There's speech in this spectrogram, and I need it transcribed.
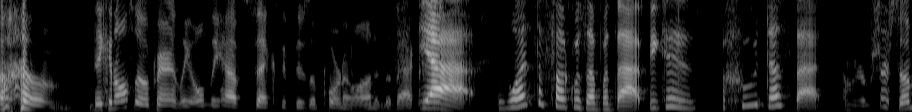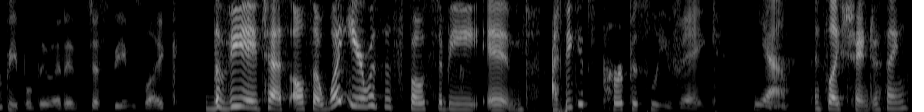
Um, they can also apparently only have sex if there's a porno on in the background. Yeah. What the fuck was up with that? Because who does that? I mean, I'm sure some people do it. It just seems like The VHS also. What year was this supposed to be in? I think it's purposely vague. Yeah. It's like Stranger Things.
